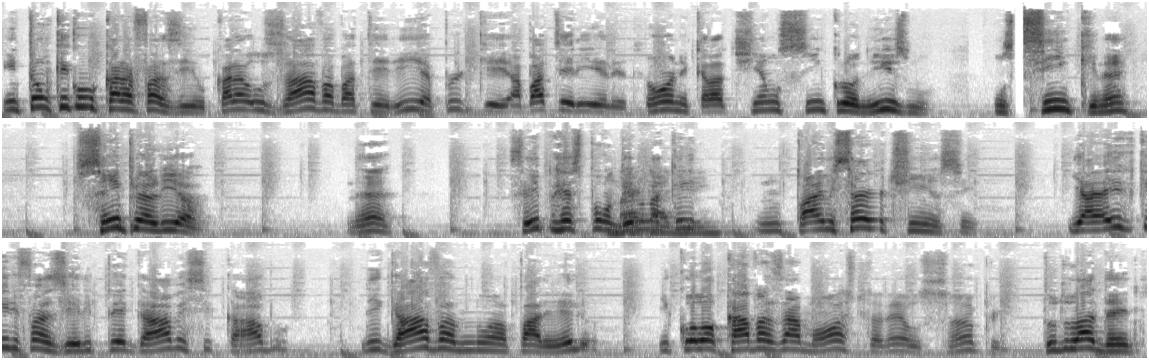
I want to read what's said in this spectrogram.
Então o que, que o cara fazia? O cara usava a bateria, porque a bateria eletrônica ela tinha um sincronismo, um sync, né? Sempre ali, ó, né? Sempre respondendo naquele um time certinho, assim. E aí o que ele fazia? Ele pegava esse cabo, ligava no aparelho e colocava as amostras, né? O sample, tudo lá dentro.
